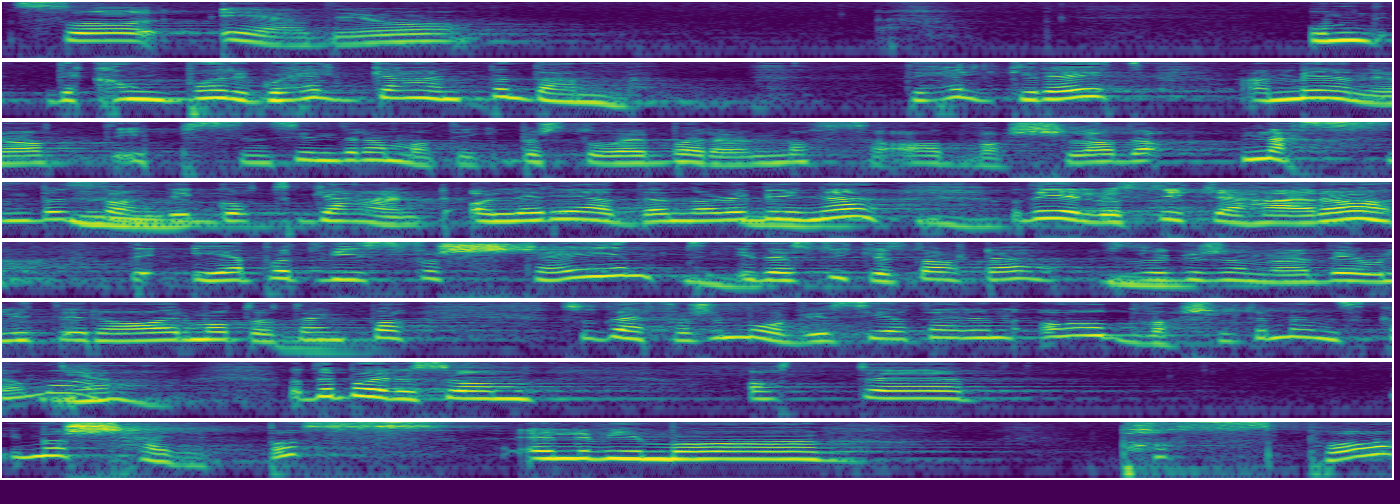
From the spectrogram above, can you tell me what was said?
så er det jo Det kan bare gå helt gærent med dem. Det er helt greit. Jeg mener jo at Ibsen sin dramatikk består bare av en masse advarsler. Det har nesten bestandig mm. gått gærent allerede når det begynner. Mm. Og det gjelder jo stykket her òg. Det er på et vis for seint i det stykket starter. Så dere skjønner, Det er jo litt rar måte å tenke på. Så derfor så må vi jo si at det er en advarsel til menneskene. Da. Ja. Og det er bare sånn at uh, vi må skjerpe oss. Eller vi må passe på!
